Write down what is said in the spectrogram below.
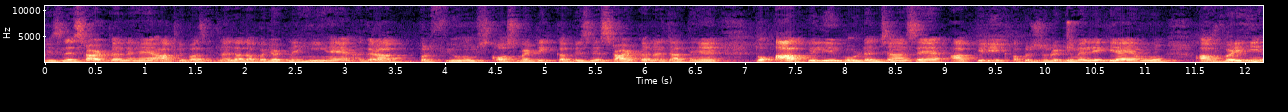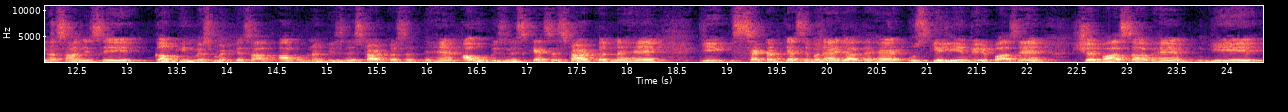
بزنس سٹارٹ کرنا ہے، آپ کے پاس اتنا زیادہ بجٹ نہیں ہے، اگر آپ پرفیومز کاسمیٹک کا بزنس سٹارٹ کرنا چاہتے ہیں، تو آپ کے لیے گولڈن چانس ہے۔ آپ کے لیے ایک اپرچونٹی میں لے کے آیا ہوں۔ آپ بڑی ہی آسانی سے کم انویسٹمنٹ کے ساتھ آپ اپنا بزنس سٹارٹ کر سکتے ہیں۔ اب وہ بزنس کیسے سٹارٹ کرنا ہے؟ یہ سیٹ اپ کیسے بنایا جاتا ہے، اس کے لیے میرے پاس ہیں شہباز صاحب ہیں۔ یہ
